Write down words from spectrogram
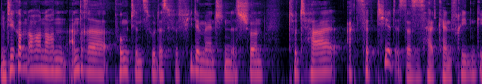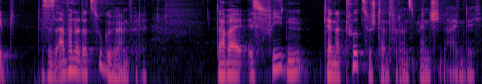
Und hier kommt auch noch ein anderer Punkt hinzu, dass für viele Menschen es schon total akzeptiert ist, dass es halt keinen Frieden gibt. Dass es einfach nur dazugehören würde. Dabei ist Frieden der Naturzustand von uns Menschen eigentlich.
